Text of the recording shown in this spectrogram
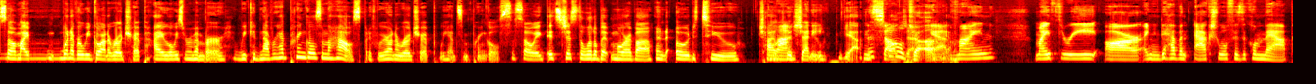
So my whenever we go on a road trip, I always remember we could never have Pringles in the house, but if we were on a road trip, we had some Pringles. So it, it's just a little bit more of a an ode to childhood Homage Jenny. to Yeah. nostalgia. Nostalgia. Yeah. Mine, my three are I need to have an actual physical map.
